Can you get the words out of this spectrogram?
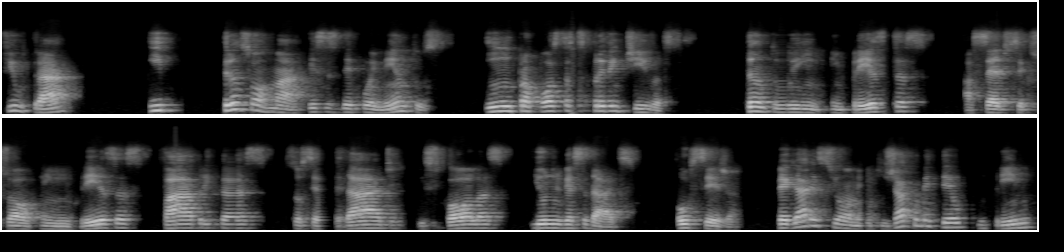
filtrar e transformar esses depoimentos em propostas preventivas, tanto em empresas, assédio sexual em empresas, fábricas, sociedade, escolas e universidades. Ou seja, pegar esse homem que já cometeu um crime,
